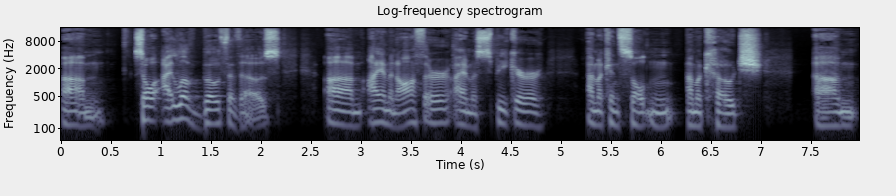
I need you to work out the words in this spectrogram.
Um, so I love both of those. Um, I am an author, I am a speaker, I'm a consultant, I'm a coach. Um,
